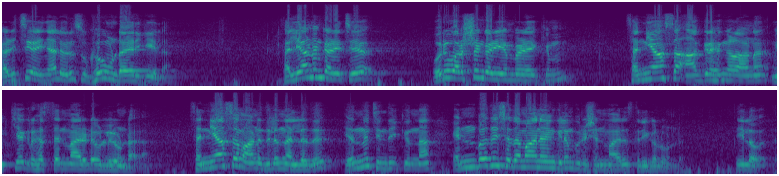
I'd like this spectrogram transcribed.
കഴിച്ചു കഴിഞ്ഞാൽ ഒരു സുഖവും ഉണ്ടായിരിക്കുകയില്ല. കല്യാണം കഴിച്ച് ഒരു വർഷം കഴിയുമ്പോഴേക്കും സന്യാസ ആഗ്രഹങ്ങളാണ് മിക്ക ഗൃഹസ്ഥന്മാരുടെ ഉള്ളിലുണ്ടാകുക. സന്യാസമാണ് ഇതിലും നല്ലത് എന്ന് ചിന്തിക്കുന്ന എൺപത് ശതമാനമെങ്കിലും പുരുഷന്മാരും സ്ത്രീകളും ഉണ്ട് ഈ ലോകത്ത്.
